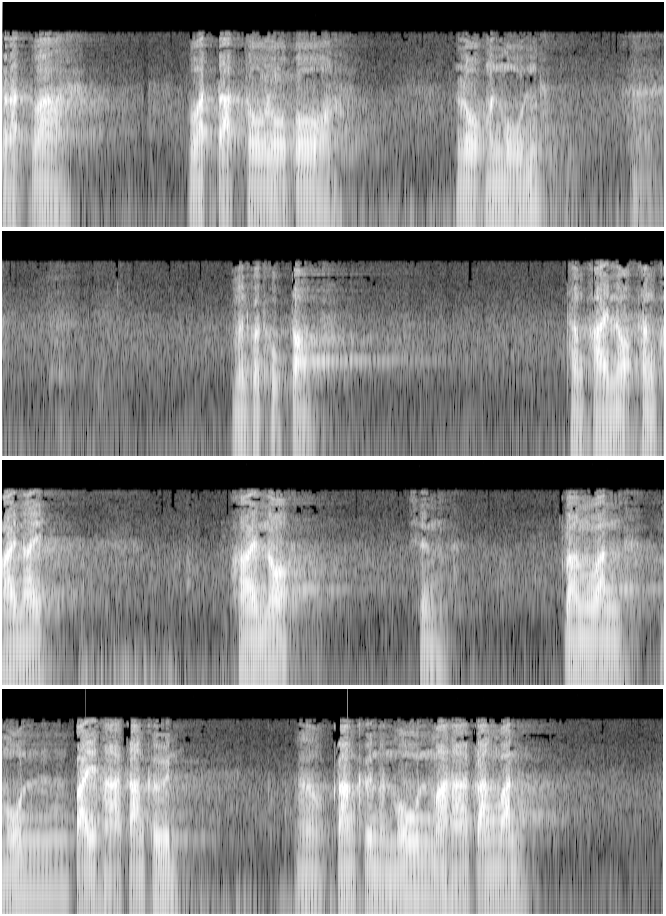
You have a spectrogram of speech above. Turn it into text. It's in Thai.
ตรัสว่า วัตตะโทโลโก โลกมันหมุน มันก็ถูกต้อง ทั้งภายนอกทั้งภายใน ภายนอก เช่น กลางวันหมุนไปหากลางคืน อา้าวกลางคืนมันมูนมาหากลางวัน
